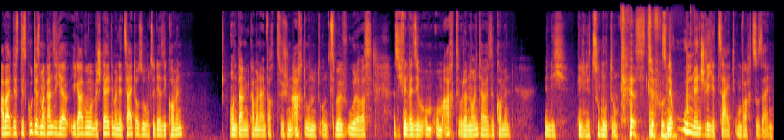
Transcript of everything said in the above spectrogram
aber das, das Gute ist, man kann sich ja, egal wo man bestellt, immer eine Zeit aussuchen, zu der sie kommen. Und dann kann man einfach zwischen 8 und, und 12 Uhr oder was. Also ich finde, wenn sie um, um 8 oder 9 teilweise kommen, finde ich, finde ich eine Zumutung. Das ist zu Ja, das ist eine unmenschliche Zeit, um wach zu sein.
